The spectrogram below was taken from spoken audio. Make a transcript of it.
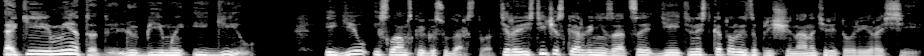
Такие методы любимы ИГИЛ. ИГИЛ – Исламское государство, террористическая организация, деятельность которой запрещена на территории России.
